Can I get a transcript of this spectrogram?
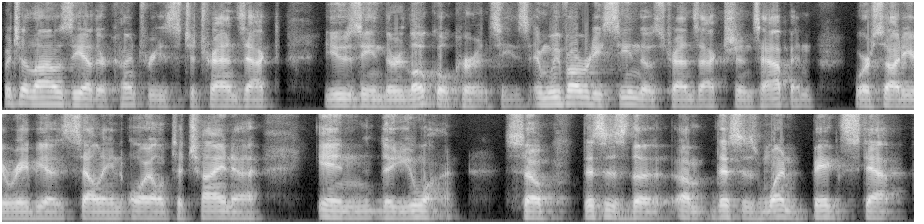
which allows the other countries to transact using their local currencies. And we've already seen those transactions happen where Saudi Arabia is selling oil to China in the yuan. So this is the um, this is one big step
